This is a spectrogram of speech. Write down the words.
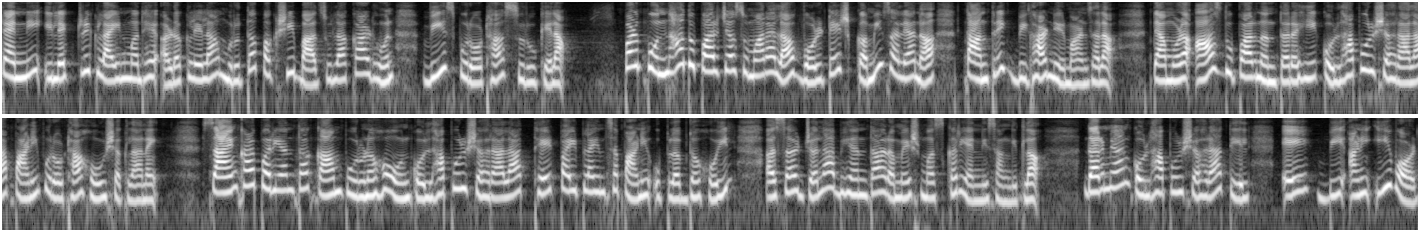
त्यांनी इलेक्ट्रिक लाईनमध्ये अडकलेला मृत पक्षी बाजूला काढून वीज पुरवठा सुरू केला. पण पुन्हा दुपारच्या सुमाराला व्होल्टेज कमी झाल्यानं तांत्रिक बिघाड निर्माण झाला. त्यामुळं आज दुपारनंतरही कोल्हापूर शहराला पाणी पुरवठा होऊ शकला नाही. सायंकाळपर्यंत काम पूर्ण होऊन कोल्हापूर शहराला थेट पाईपलाईनचं पाणी उपलब्ध होईल असं जलअभियंता रमेश मस्कर यांनी सांगितलं. दरम्यान कोल्हापूर शहरातील ए बी आणि ई वॉर्ड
